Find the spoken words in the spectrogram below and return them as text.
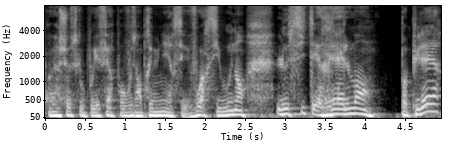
première chose que vous pouvez faire pour vous en prémunir, c'est voir si ou non le site est réellement populaire.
